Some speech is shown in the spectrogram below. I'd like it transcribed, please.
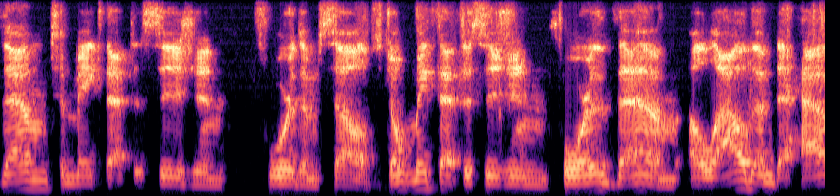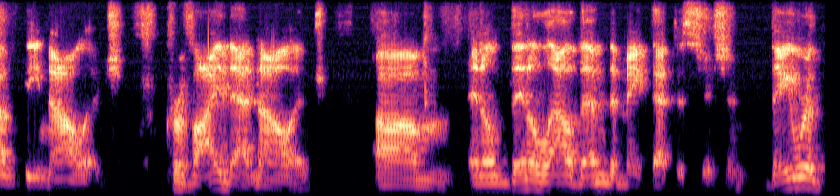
them to make that decision for themselves. Don't make that decision for them. Allow them to have the knowledge, provide that knowledge, um, and then allow them to make that decision. They were,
